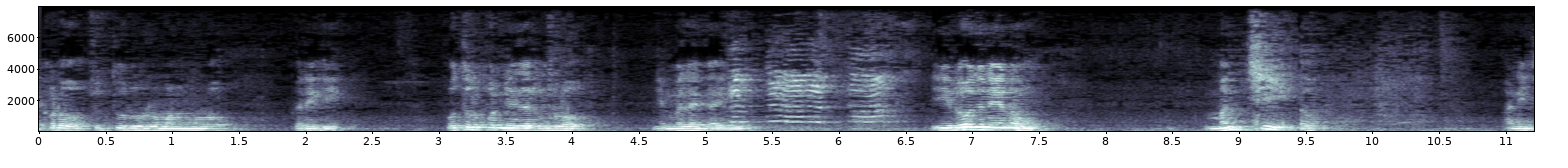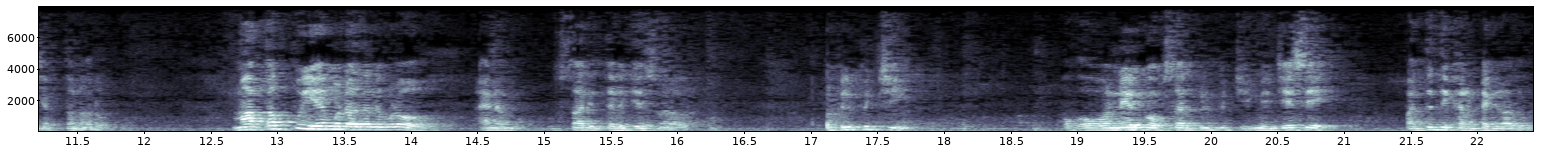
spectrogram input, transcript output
ఎక్కడో చిత్తూరు మండలంలో పెరిగి పూతలపూడి నియోజకవర్గంలో ఎమ్మెల్యేగా అయ్యి ఈరోజు నేను మంచి అని చెప్తున్నారు. మా తప్పు ఏముండదని కూడా ఆయన ఒకసారి తెలియజేస్తున్నారు. పిలిపించి ఒక వన్ ఇయర్కి ఒకసారి పిలిపించి మీరు చేసే పద్ధతి కరెక్టే కాదు.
